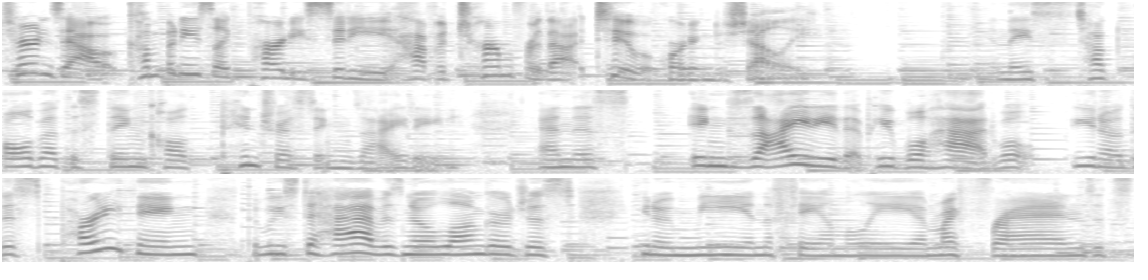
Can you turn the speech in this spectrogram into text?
Turns out, companies like Party City have a term for that too, according to Shelley. And they talked all about this thing called Pinterest anxiety and this anxiety that people had. Well, you know, this party thing that we used to have is no longer just, you know, me and the family and my friends. It's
